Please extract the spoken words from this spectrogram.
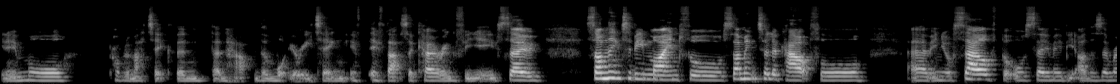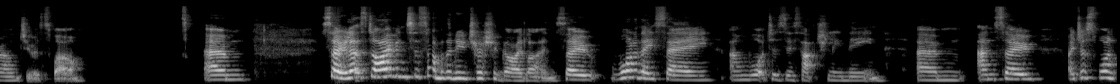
you know more problematic than than how than what you're eating if if that's occurring for you. So something to be mindful, something to look out for um, in yourself, but also maybe others around you as well. Um, so let's dive into some of the nutrition guidelines. So what do they say, and what does this actually mean? Um, and so I just want,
